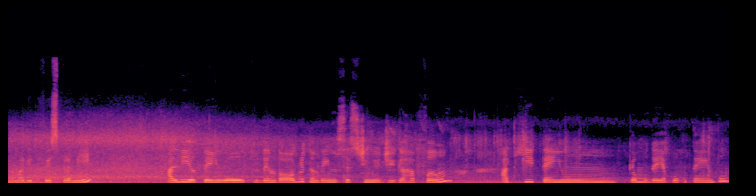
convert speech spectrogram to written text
Meu marido fez para mim. Ali eu tenho outro dendóbrio também no cestinho de garrafão. Aqui tem um que eu mudei há pouco tempo.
